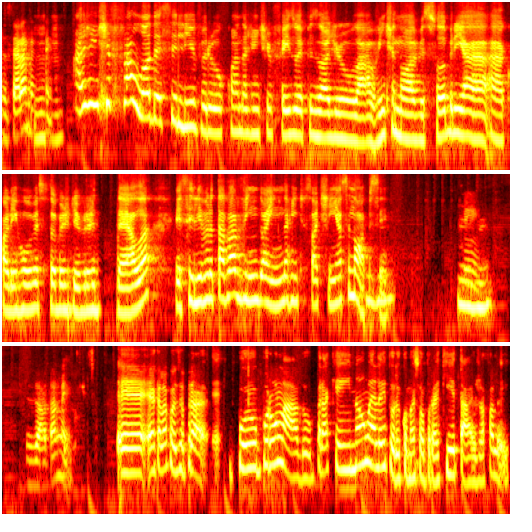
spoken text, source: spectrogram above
Sinceramente. Uhum. A gente falou desse livro quando a gente fez o episódio lá, o 29, sobre a, a Colin Hoover, sobre os livros dela. Esse livro estava vindo ainda, a gente só tinha a sinopse. Uhum. Sim, uhum. exatamente. É, é, aquela coisa, pra, é, por, por um lado, para quem não é leitor e começou por aqui, tá, eu já falei.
